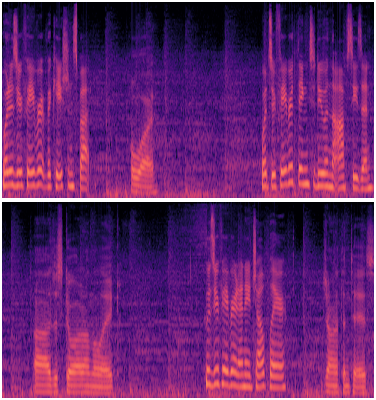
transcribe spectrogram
What is your favorite vacation spot? Hawaii. What's your favorite thing to do in the off season? Uh, just go out on the lake. Who's your favorite NHL player? Jonathan Toews.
